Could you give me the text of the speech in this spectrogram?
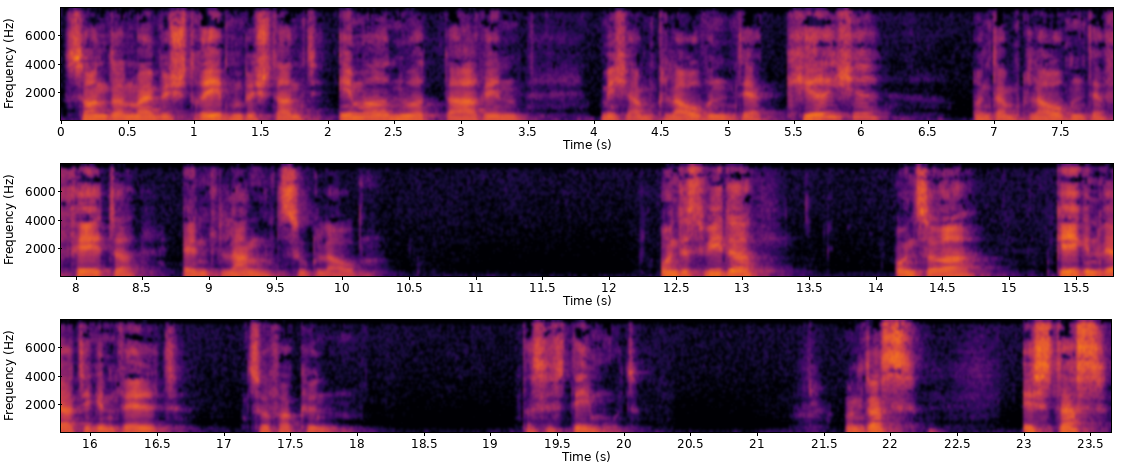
sondern mein Bestreben bestand immer nur darin, mich am Glauben der Kirche und am Glauben der Väter entlang zu glauben und es wieder unserer gegenwärtigen Welt zu verkünden. Das ist Demut. Und das ist das,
